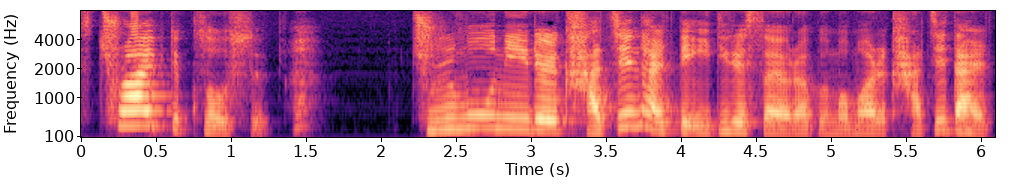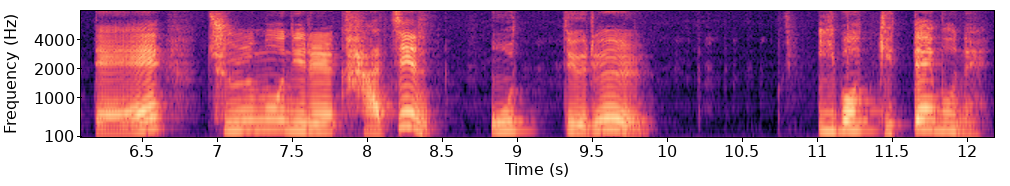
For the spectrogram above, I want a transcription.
striped clothes. 줄무늬를 가진 할 때 이디를 써요, 여러분. 뭐뭐를 가지다 할 때 줄무늬를 가진 옷들을 입었기 때문에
